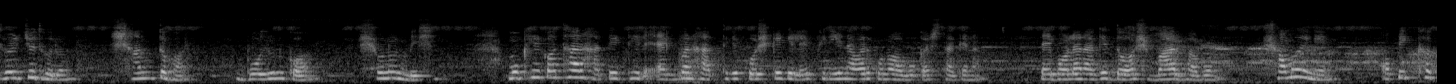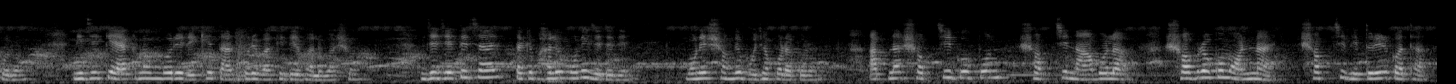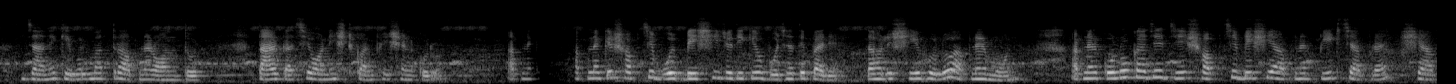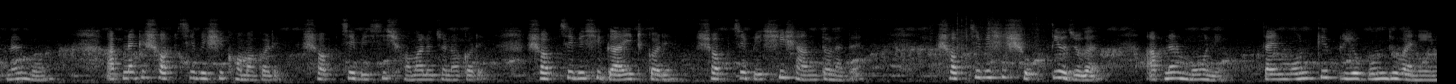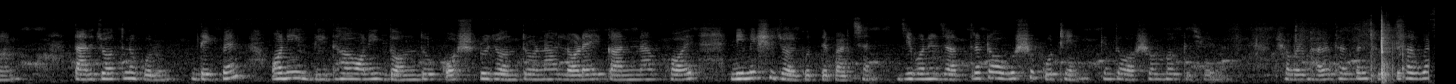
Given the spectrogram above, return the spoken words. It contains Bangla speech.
ধৈর্য ধরুন, শান্ত হন, বলুন কম, শুনুন বেশি। মুখের কথা আর হাতের ঢিল একবার হাত থেকে ফসকে গেলে ফিরিয়ে নেওয়ার কোনো অবকাশ থাকে না। তাই বলার আগে দশ বার ভাবুন, সময় নিন, অপেক্ষা করুন, নিজেকে এক নম্বরে রেখে তারপরে বাকিদের ভালোবাসুন। যে যেতে চায় তাকে ভালো মনে যেতে দিন, মনের সঙ্গে বোঝাপড়া করুন। আপনার সবচেয়ে গোপন, সবচেয়ে না বলা সব রকম অন্যায়, সবচেয়ে ভেতরের কথা জানে কেবলমাত্র আপনার অন্তর। তার কাছে অনেস্ট কনফেশন করুন। আপনাকে আপনাকে সবচেয়ে বেশি যদি কেউ বোঝাতে পারে, তাহলে সে হলো আপনার মন। আপনার কোনো কাজে যে সবচেয়ে বেশি আপনার পিঠ চাপড়ায়, সে আপনার মন। আপনাকে সবচেয়ে বেশি ক্ষমা করে, সবচেয়ে বেশি সমালোচনা করে, সবচেয়ে বেশি গাইড করে, সবচেয়ে বেশি সান্ত্বনা দেয়। সবচেয়ে বেশি শক্তিও যোগায় আপনার মনে। তাই মনকে প্রিয় বন্ধু বানিয়ে নিন। তার যত্ন করুন। দেখবেন, অনেক দ্বিধা, অনেক দ্বন্দ্ব, কষ্ট, যন্ত্রণা, লড়াই, কান্না, ভয় নিমেষে জয় করতে পারছেন। জীবনের যাত্রাটা অবশ্য কঠিন, কিন্তু অসম্ভব কিছুই না সবাই ভালো থাকবেন, সুস্থ থাকবেন।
